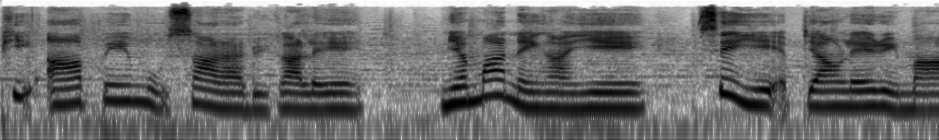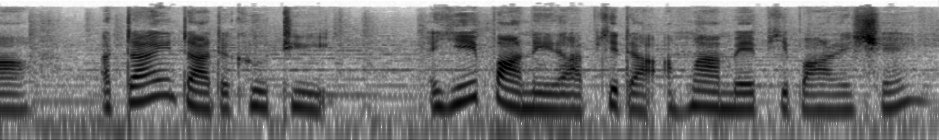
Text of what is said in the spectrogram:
ဖိအားပေးမှုစတာတွေကလည်းမြန်မာနိုင်ငံရဲ့စစ်ရေးအပြောင်းလဲတွေမှာအတိုင်းအတာတစ်ခုထိအရေးပါနေတာဖြစ်တာအမှန်ပဲဖြစ်ပါရဲ့ရှင်။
